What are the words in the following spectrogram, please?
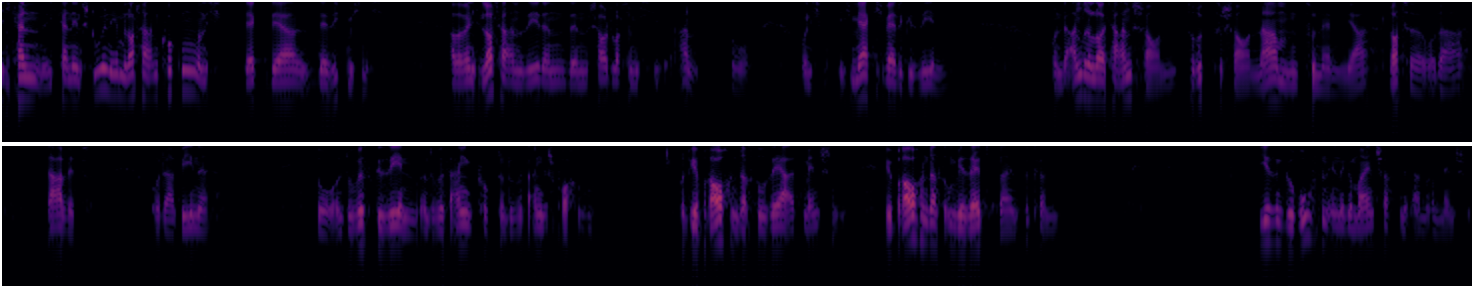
Ich kann, ich kann den Stuhl neben Lotte angucken und ich, der, der, der sieht mich nicht. Aber wenn ich Lotte ansehe, dann, dann schaut Lotte mich an. So. Und ich, ich merke, ich werde gesehen. Und andere Leute anschauen, zurückzuschauen, Namen zu nennen, ja, Lotte oder David oder Bene. So, und du wirst gesehen und du wirst angeguckt und du wirst angesprochen. Und wir brauchen das so sehr als Menschen. Wir brauchen das, um wir selbst sein zu können. Wir sind gerufen in eine Gemeinschaft mit anderen Menschen.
